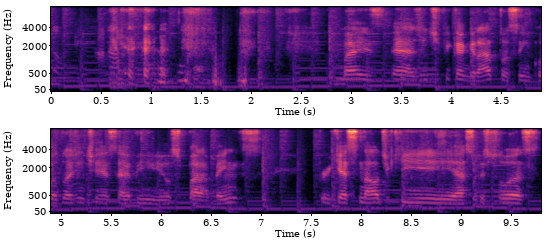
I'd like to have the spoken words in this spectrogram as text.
não. Mas é, a gente fica grato assim quando a gente recebe os parabéns, porque é sinal de que as pessoas,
